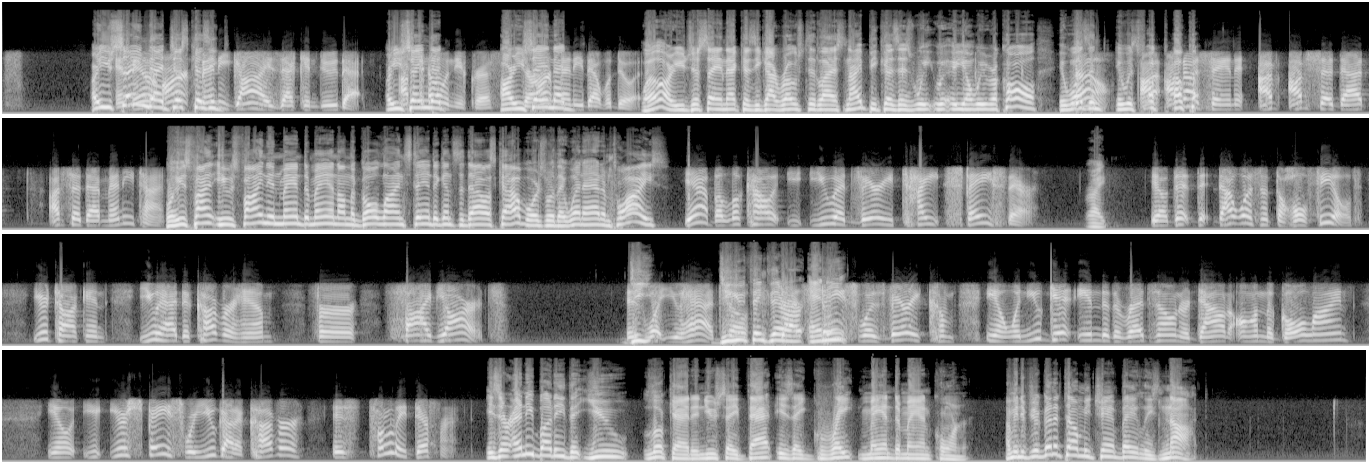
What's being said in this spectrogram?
Are you And saying that just because many he guys that can do that? Are you I'm saying that- you, Chris? are you saying that- many that will do it? Well, are you just saying that because he got roasted last night? Because as we, we you know we recall, it wasn't no, it was I, I'm not saying it. I've I've said that. I've said that many times. Well, he was fine he was fine in man to man on the goal line stand against the Dallas Cowboys where they went at him twice. Yeah, but look how you had very tight space there. Right. You know that that, that wasn't the whole field. You're talking you had to cover him for five yards. Is you- what you had. do So you think there are any- space was very com- you know when you get into the red zone or down on the goal line, you know your space where you got to cover is totally different. Is there anybody that you look at and you say that is a great man-to-man corner? I mean, if you're going to tell me Champ Bailey's not,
